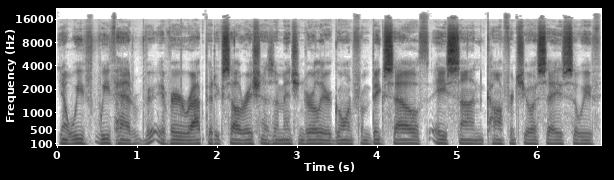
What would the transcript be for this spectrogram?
you know we've we've had a very rapid acceleration, as I mentioned earlier, going from Big South, ASUN, Conference USA. So we've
